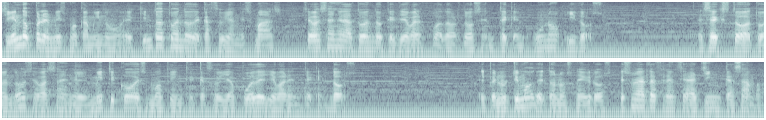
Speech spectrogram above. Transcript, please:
Siguiendo por el mismo camino, el quinto atuendo de Kazuya en Smash se basa en el atuendo que lleva el jugador 2 en Tekken 1 y 2. El sexto atuendo se basa en el mítico smoking que Kazuya puede llevar en Tekken 2. El penúltimo, de tonos negros, es una referencia a Jin Kazama,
